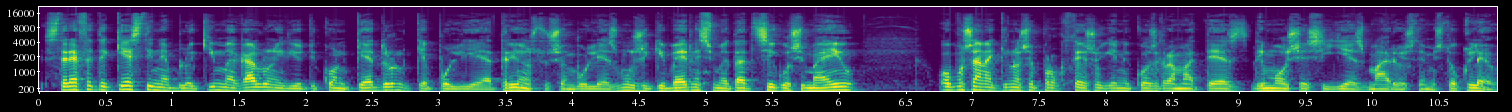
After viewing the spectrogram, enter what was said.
στρέφεται και στην εμπλοκή μεγάλων ιδιωτικών κέντρων και πολυιατρίων στους εμβολιασμούς η κυβέρνηση μετά τις 20 Μαου, όπως ανακοίνωσε προχθές ο Γενικός Γραμματέας Δημόσιας Υγείας Μάριος Θεμιστοκλέου.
